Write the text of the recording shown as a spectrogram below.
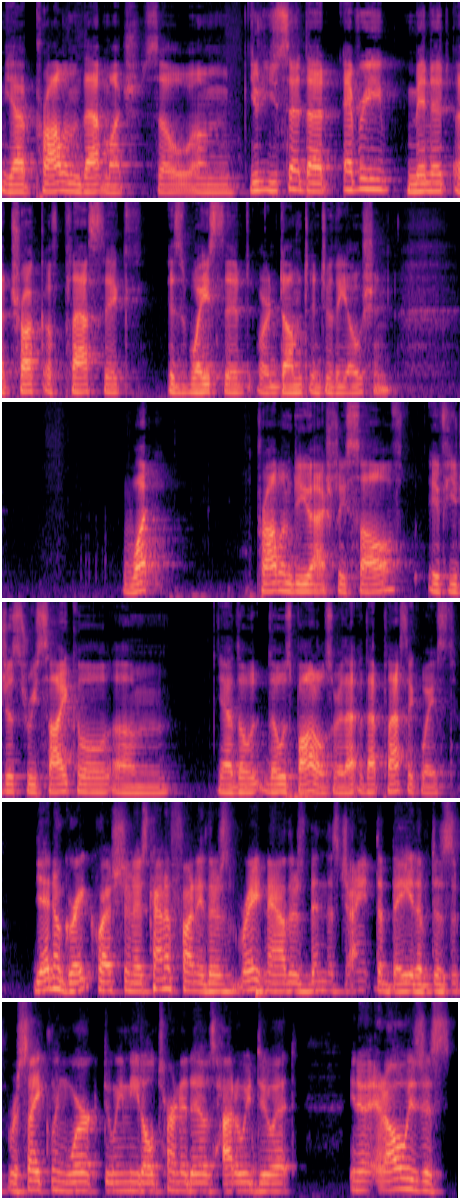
yeah problem that much. So um, you you said that every minute a truck of plastic is wasted or dumped into the ocean. What problem do you actually solve if you just recycle, um, yeah, those, those bottles or that that plastic waste? Yeah, no, great question. It's kind of funny. There's right now there's been this giant debate of does recycling work? Do we need alternatives? How do we do it? You know, it always just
